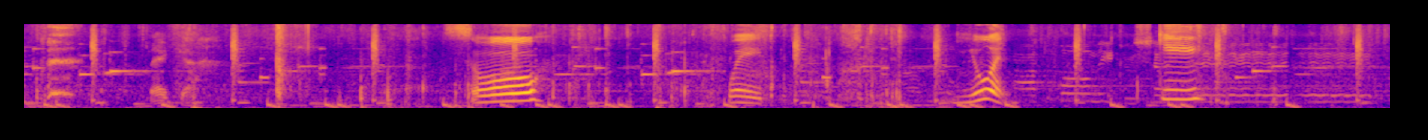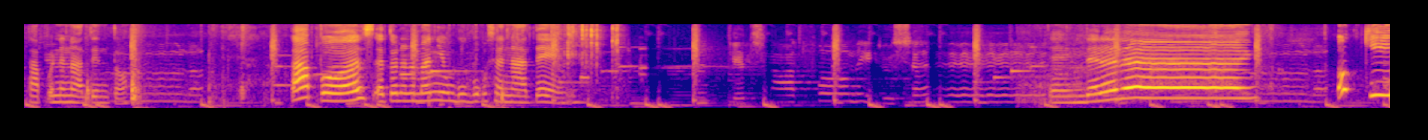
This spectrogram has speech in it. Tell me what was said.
Teka. So, wait. Yun. Okay. Tapon na natin to. Tapos, ito na naman yung bubukusan natin. Dang, da, da. Okay.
